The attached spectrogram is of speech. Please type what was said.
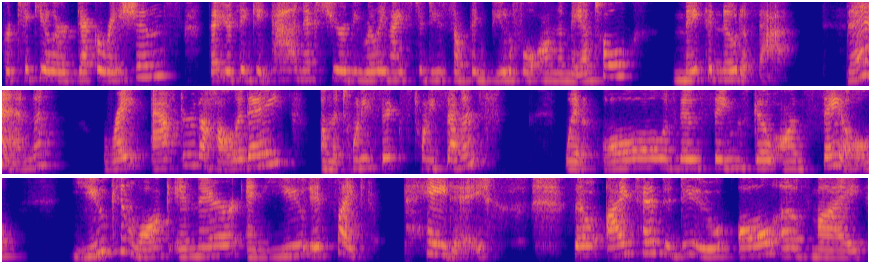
Particular decorations that you're thinking, God, next year it'd be really nice to do something beautiful on the mantle. Make a note of that. Then, right after the holiday, on the 26th, 27th, when all of those things go on sale, you can walk in there and you, it's like payday. So I tend to do all of my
